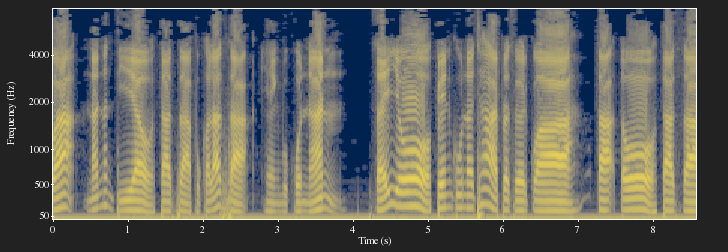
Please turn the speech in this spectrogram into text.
วะ นั้นนั่นเทียวตัสสะภุคลัสสะแห่งบุคคลนั้นไสยโยเป็นคุณชาติประเสริฐกว่า ตะโตตัสสะ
